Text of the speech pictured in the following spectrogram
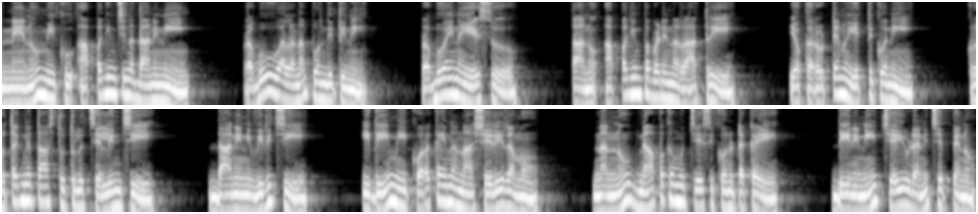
నేను మీకు అప్పగించిన దానిని ప్రభువు వలన పొంది తిని ప్రభు అయిన యేసు తాను అప్పగింపబడిన రాత్రి యొక్క రొట్టెను ఎత్తుకొని కృతజ్ఞతాస్థుతులు చెల్లించి దానిని విరిచి ఇది మీ కొరకైన నా శరీరము నన్ను జ్ఞాపకము చేసి కొనుటకై దీనిని చేయుడని చెప్పెను.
